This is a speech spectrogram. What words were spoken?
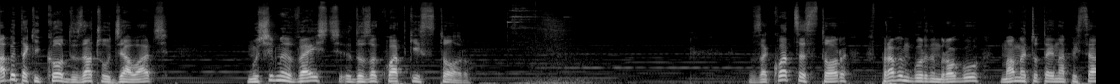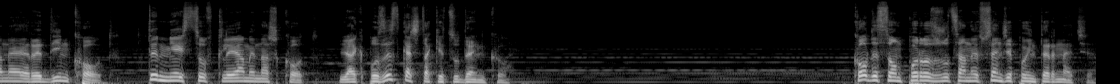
Aby taki kod zaczął działać, musimy wejść do zakładki Store. W zakładce Store w prawym górnym rogu mamy tutaj napisane Redeem Code. W tym miejscu wklejamy nasz kod. Jak pozyskać takie cudeńko? Kody są porozrzucane wszędzie po internecie.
